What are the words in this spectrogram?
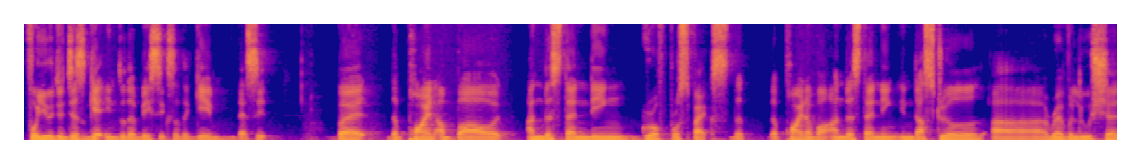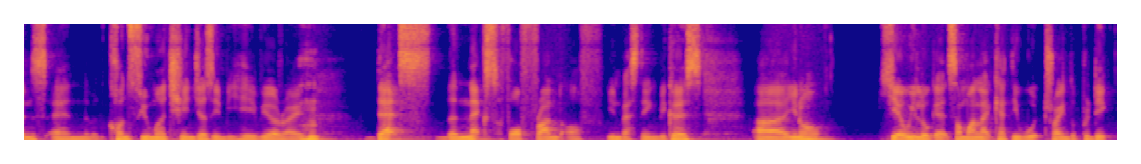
for you to just get into the basics of the game. That's it. But the point about understanding growth prospects, the, the point about understanding industrial uh, revolutions and consumer changes in behavior, right? That's the next forefront of investing because, uh, you know, here we look at someone like Cathie Wood trying to predict,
